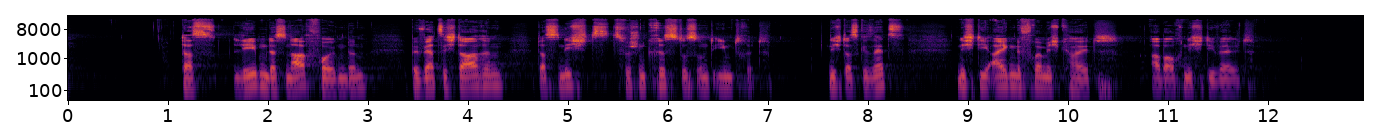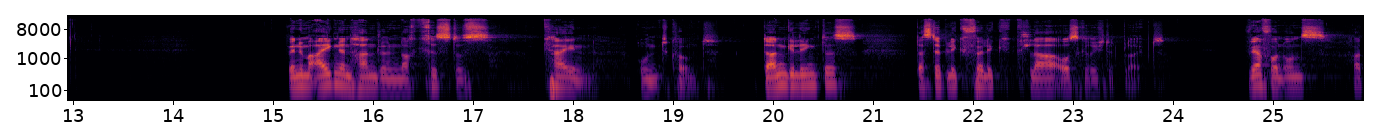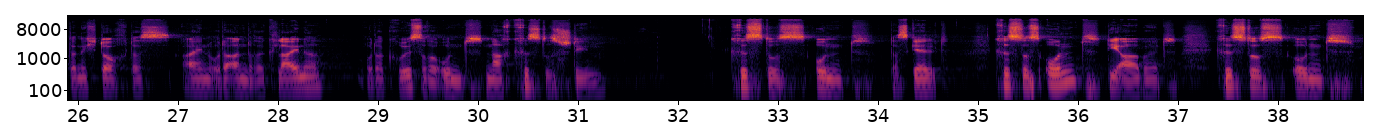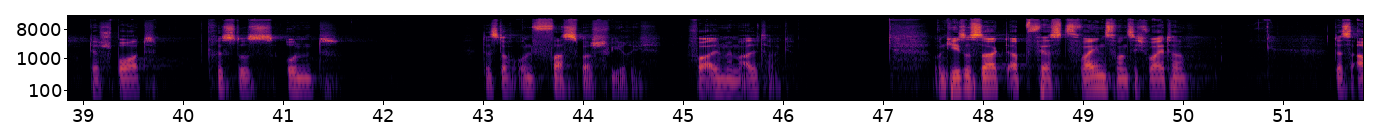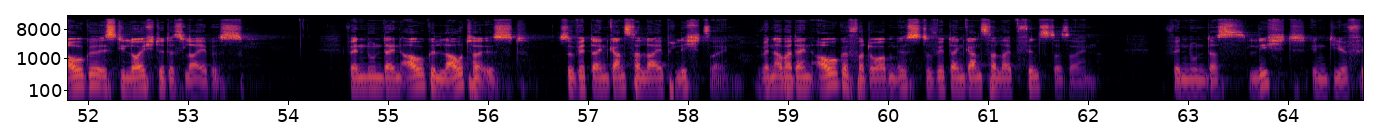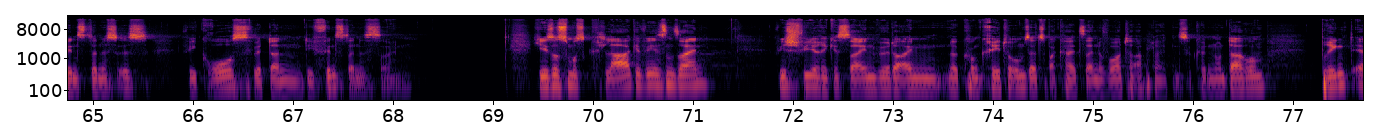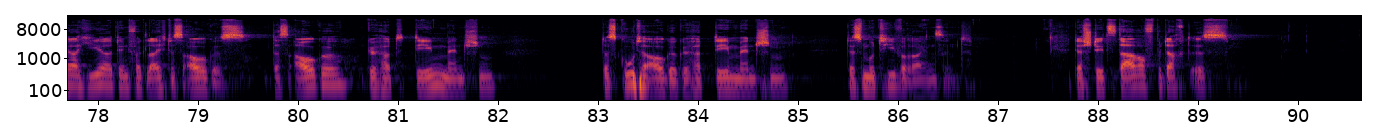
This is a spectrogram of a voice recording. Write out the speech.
das Leben des Nachfolgenden bewährt sich darin, dass nichts zwischen Christus und ihm tritt. Nicht das Gesetz, nicht die eigene Frömmigkeit, aber auch nicht die Welt. Wenn im eigenen Handeln nach Christus kein Und kommt, dann gelingt es, dass der Blick völlig klar ausgerichtet bleibt. Wer von uns hat da nicht doch das ein oder andere kleine oder größere Und nach Christus stehen? Christus und das Geld, Christus und die Arbeit, Christus und der Sport, Christus und das ist doch unfassbar schwierig, vor allem im Alltag. Und Jesus sagt ab Vers 22 weiter, das Auge ist die Leuchte des Leibes. Wenn nun dein Auge lauter ist, so wird dein ganzer Leib Licht sein. Wenn aber dein Auge verdorben ist, so wird dein ganzer Leib finster sein. Wenn nun das Licht in dir Finsternis ist, wie groß wird dann die Finsternis sein? Jesus muss klar gewesen sein, wie schwierig es sein würde, eine konkrete Umsetzbarkeit seiner Worte ableiten zu können. Und darum bringt er hier den Vergleich des Auges. Das Auge gehört dem Menschen, das gute Auge gehört dem Menschen, dessen Motive rein sind, der stets darauf bedacht ist,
